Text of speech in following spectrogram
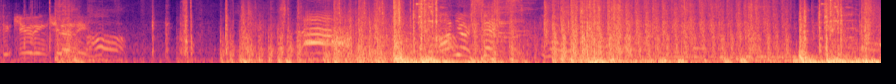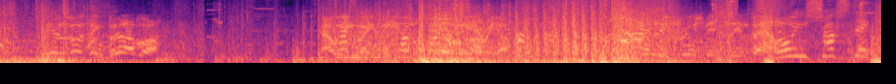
Securing Charlie. firing shock stick! Watch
